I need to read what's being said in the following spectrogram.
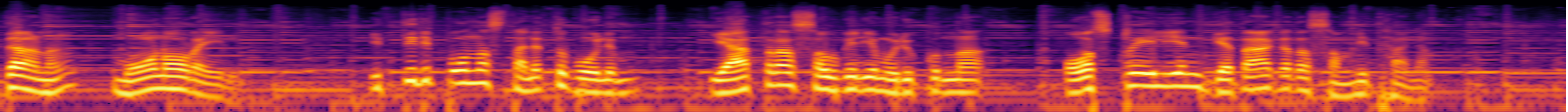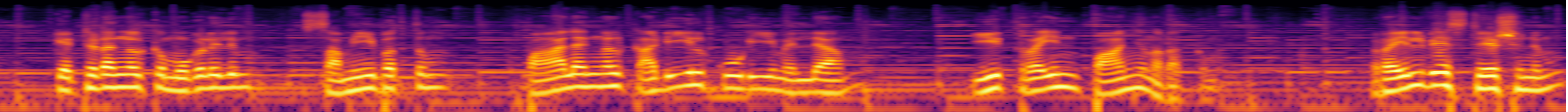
ഇതാണ് മോണോ റെയിൽ ഇത്തിരിപ്പോന്ന സ്ഥലത്തു പോലും യാത്രാ സൗകര്യമൊരുക്കുന്ന ഓസ്ട്രേലിയൻ ഗതാഗത സംവിധാനം. കെട്ടിടങ്ങൾക്ക് മുകളിലും സമീപത്തും പാലങ്ങൾക്കടിയിൽ കൂടിയുമെല്ലാം ഈ ട്രെയിൻ പാഞ്ഞു നടക്കും. റെയിൽവേ സ്റ്റേഷനും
